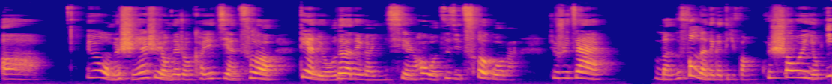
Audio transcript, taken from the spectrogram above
啊、呃，因为我们实验室有那种可以检测电流的那个仪器，然后我自己测过吧，就是在门缝的那个地方会稍微有一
